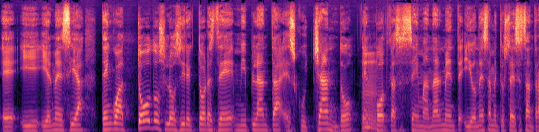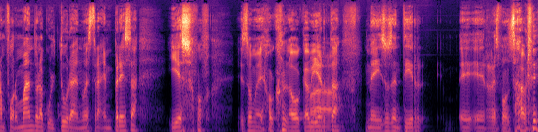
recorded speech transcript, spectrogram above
eh, y, él me decía, tengo a todos los directores de mi planta escuchando el mm. podcast semanalmente y honestamente ustedes están transformando la cultura de nuestra empresa y eso, eso me dejó con la boca abierta, me hizo sentir eh, eh, responsable.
